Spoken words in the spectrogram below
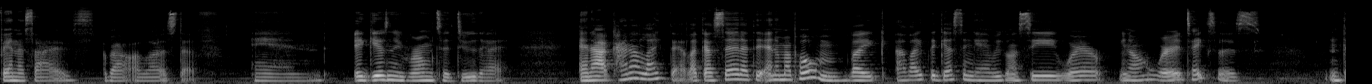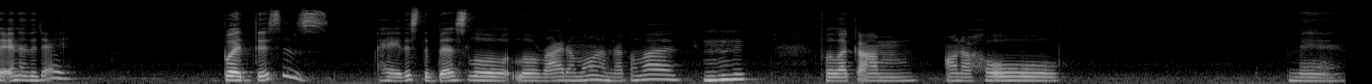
fantasize about a lot of stuff. And it gives me room to do that. And I kind of like that. Like I said at the end of my poem, like, I like the guessing game. We're to see where, you know, where it takes us at the end of the day. But this is hey, this is the best little little ride I'm on. I'm not gonna lie. Feel like I'm on a whole man.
